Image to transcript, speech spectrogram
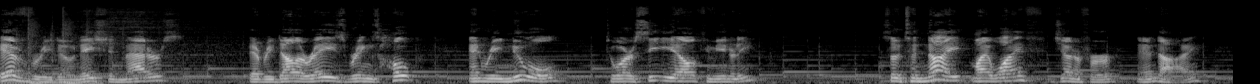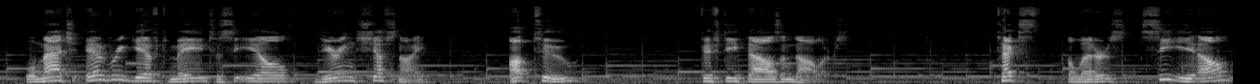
Every donation matters. Every dollar raised brings hope and renewal to our CEL community. So tonight, my wife, Jennifer, and I will match every gift made to CEL during Chef's Night up to $50,000. Text the letters CEL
